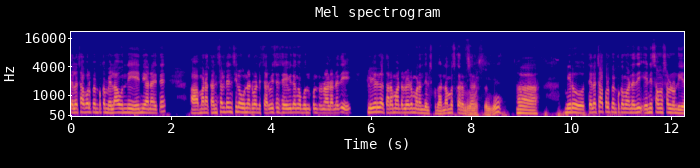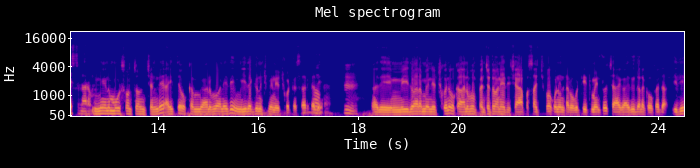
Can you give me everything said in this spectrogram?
తెల్ల చేపల పెంపకం ఎలా ఉంది ఏంది అని అయితే మన కన్సల్టెన్సీలో ఉన్నటువంటి సర్వీసెస్ ఏ విధంగా పొందుకుంటున్నాడు అనేది క్లియర్గా తన మాటలోనే మనం తెలుసుకుందాం. నమస్కారం సార్. మీరు తెల్ల చేపల పెంపకం అనేది ఎన్ని సంవత్సరాల నుండి చేస్తున్నారు? నేను మూడు సంవత్సరాల నుంచి అండి. అయితే ఒక మీ అనుభవం అనేది మీ దగ్గర నుంచి మేము నేర్చుకుంటాం సార్ అది. అది మీ ద్వారా మేము నేర్చుకొని ఒక అనుభవం పెంచడం అనేది చేప చచ్చిపోకుండా ఉంటారు. ఒక ట్రీట్మెంట్ చాగ ఎదుగుదలకు ఒక ఇది.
